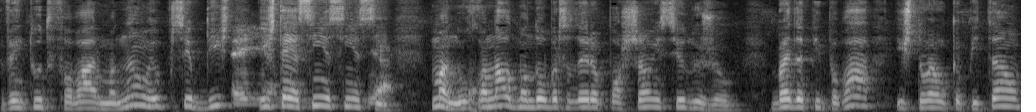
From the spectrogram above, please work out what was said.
vem tudo falar, mano, não, eu percebo disto, É, isto yeah. é assim, assim, assim. Yeah. Mano, o Ronaldo mandou a braçadeira para o chão e saiu do jogo. Bem da pipa, ah, isto não é um capitão,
